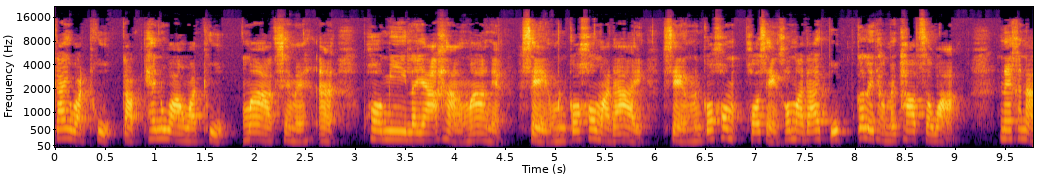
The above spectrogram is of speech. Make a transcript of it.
ใกล้วัตถุกับแท่นวางวัตถุมากใช่ไหมอะพอมีระยะห่างมากเนี่ยแสงมันก็เข้ามาได้ แสงมันก็พอแสงเข้ามาได้ปุ๊บก็เลยทำให้ภาพสว่าง ในขณะ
